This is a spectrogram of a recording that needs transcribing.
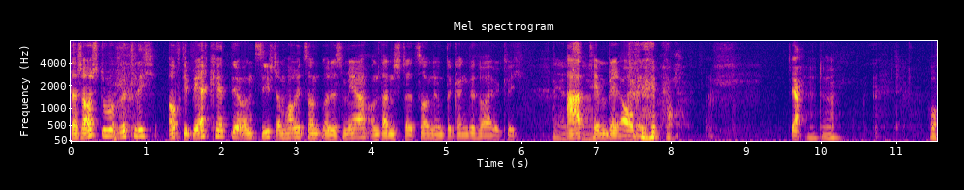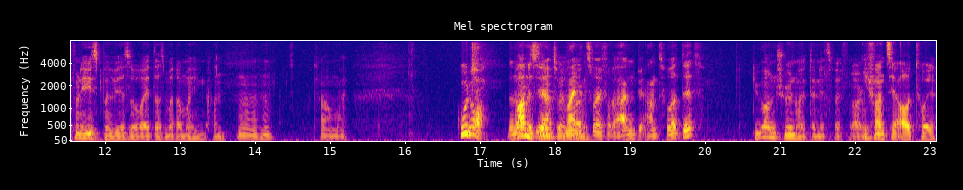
da schaust du wirklich auf die Bergkette und siehst am Horizont nur das Meer und dann ist der Sonnenuntergang. Das war wirklich Ja, das atemberaubend. ja. Da. Hoffentlich ist bald wieder so weit, dass man da mal hin kann. Mhm. Schauen wir mal. Gut, Ja, dann waren es denn zwei meine Fragen? zwei Fragen beantwortet. die waren schön heute, die zwei Fragen. Ich fand's ja auch toll.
